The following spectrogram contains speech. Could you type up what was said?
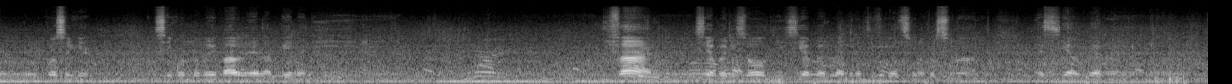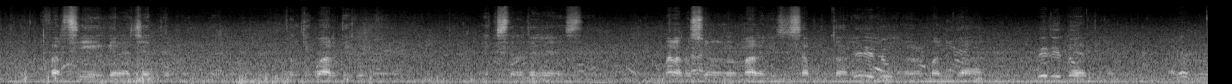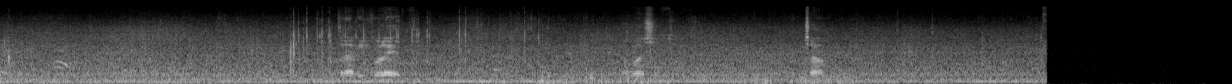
cose che secondo me vale la pena di, di fare, sia per i soldi, sia per la gratificazione personale e sia per far sì che la gente non ti guardi come extraterrestre, ma una persona normale che si sa buttare nella normalità. Vedi tu? Tra virgolette. A tutti. Ciao.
